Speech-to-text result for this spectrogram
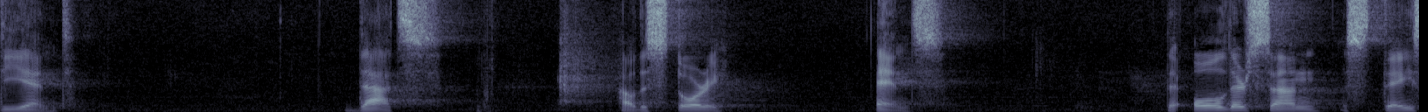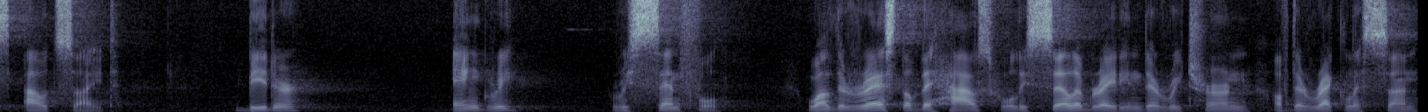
The end. That's how the story ends. The older son stays outside, bitter, angry, resentful, while the rest of the household is celebrating the return of the reckless son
